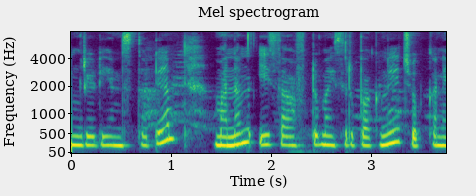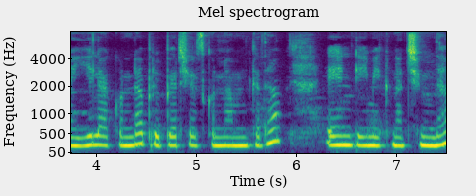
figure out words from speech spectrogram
ఇంగ్రీడియంట్స్ తోటే మనం ఈ సాఫ్ట్ మైసూర్ పాక్ని చుక్క నెయ్యి లేకుండా ప్రిపేర్ చేసుకున్నాం కదా. ఏంటి మీకు నచ్చిందా?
